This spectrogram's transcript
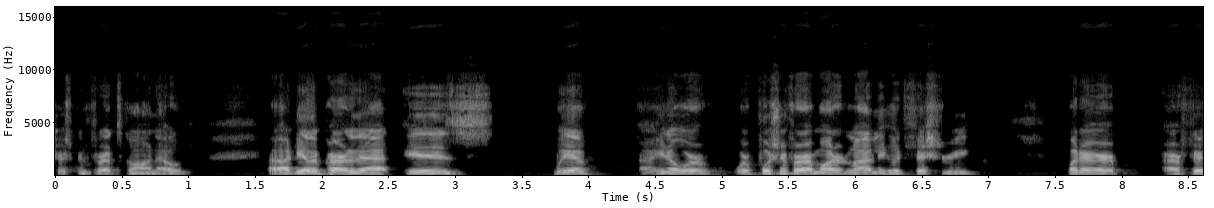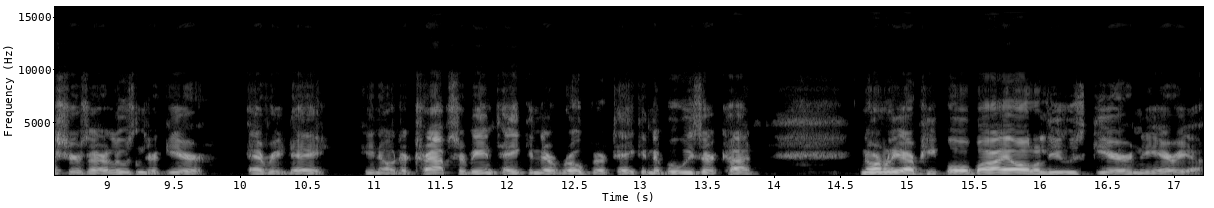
there's threats gone out. Uh, the other part of that is we have uh, you know we're we're pushing for our moderate livelihood fishery, but our our fishers are losing their gear every day you know, their traps are being taken, their rope are taken, the buoys are cut. Normally, our people buy all the used gear in the area,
